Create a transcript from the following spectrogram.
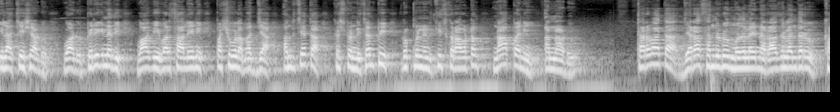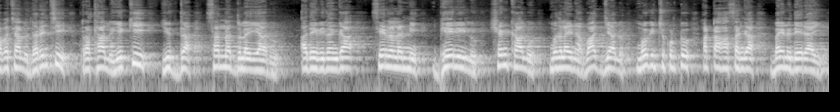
ఇలా చేశాడు. వాడు పెరిగినది వావి వరసాలేని పశువుల మధ్య అందుచేత కృష్ణుణ్ణి చంపి రుక్మిణిని తీసుకురావటం నా పని అన్నాడు. తర్వాత జరాసంధుడు మొదలైన రాజులందరూ కవచాలు ధరించి రథాలు ఎక్కి యుద్ధ సన్నద్ధులయ్యారు. అదేవిధంగా సేనలన్నీ భేరీలు శంఖాలు మొదలైన వాద్యాలు మోగించుకుంటూ అట్టహాసంగా బయలుదేరాయి.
